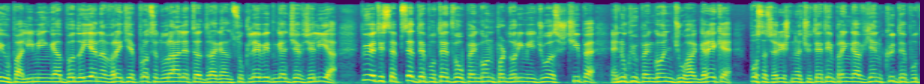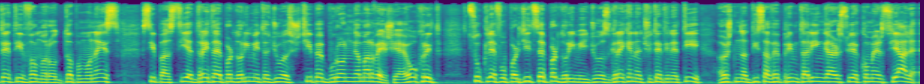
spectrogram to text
Ejup Alimi nga BDI-ja në vërejtje procedurale të Dragan Cuklevit nga Gjevgjelia, pyeti se pse deputetëve u pengon përdorimi i gjuhës shqipe e nuk u pengon gjuha greke, posaçërisht në qytetin prej nga vjen ky deputet i VMRO DPMNE-së, sipas tij e drejta e përdorimit të gjuhës shqipe buron nga marrëveshja e Ohrit. Cuklev u përgjigj se përdorimi i gjuhës greke në qytetin e tij është në disa veprimtari nga arsye komerciale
